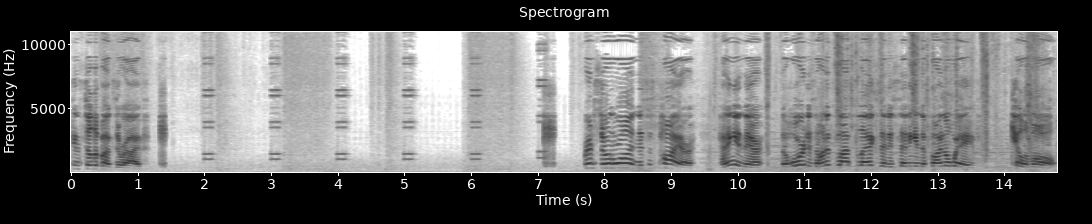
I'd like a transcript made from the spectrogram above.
Seconds till the bugs arrive. Brimstone 1, this is Pyre. Hang in there. The Horde is on its last legs and is sending in the final wave. Kill them all.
